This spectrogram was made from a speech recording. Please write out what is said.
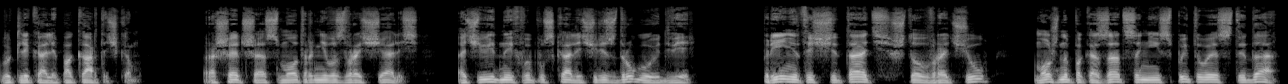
выкликали по карточкам. Прошедший осмотр не возвращались. Очевидно, их выпускали через другую дверь. Принято считать, что врачу можно показаться, не испытывая стыда.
